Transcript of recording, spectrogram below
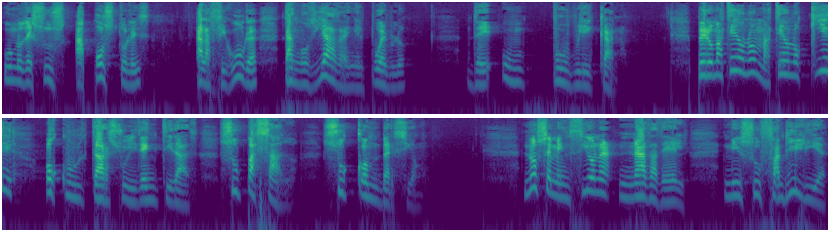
uno de sus apóstoles, a la figura tan odiada en el pueblo de un publicano. Pero Mateo no, Mateo no quiere ocultar su identidad, su pasado, su conversión. No se menciona nada de él, ni su familia,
